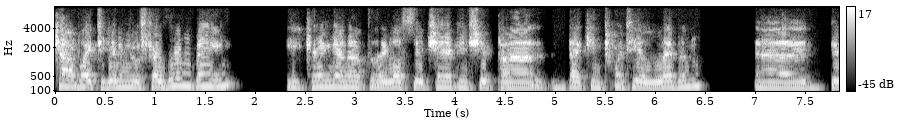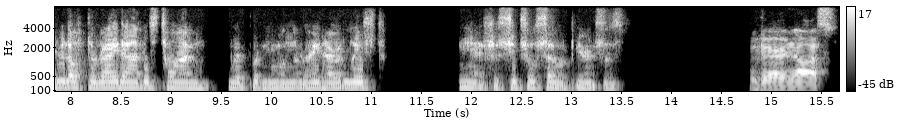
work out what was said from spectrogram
can't wait to get him to Australia. He's already been. He came down after they lost their championship uh, back in 2011 uh, did it off the radar this time. We're putting him on the radar at least, you know, for six or so appearances. Very nice.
